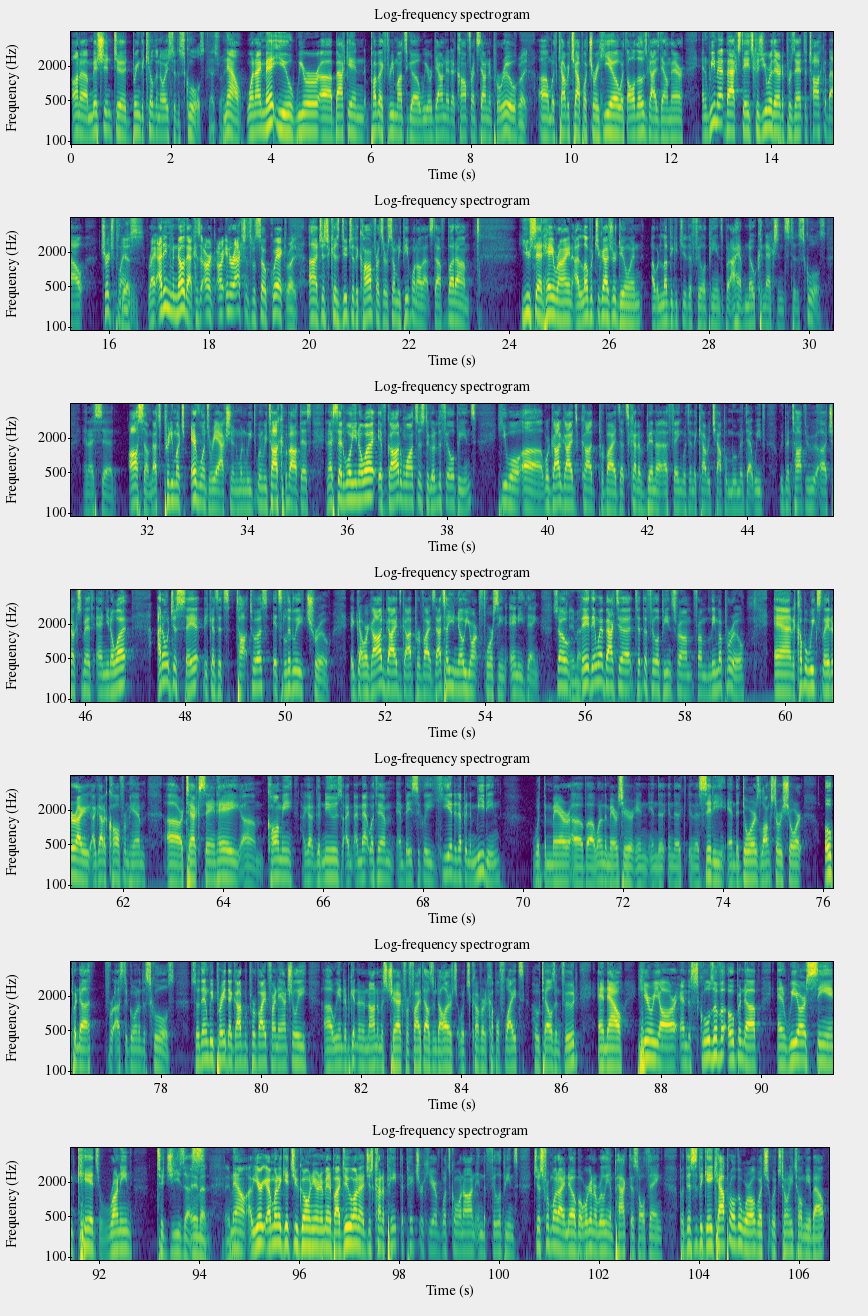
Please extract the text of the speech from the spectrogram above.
on a mission to bring the kill the noise to the schools. That's right. Now, when I met you, we were uh, back in probably like three months ago. We were down at a conference down in Peru, Right. Um, with Calvary Chapel Trujillo, with all those guys down there, and we met backstage because you were there to present to talk about church planting. Yes. Right. I didn't even know that because our our interactions was so quick. Right. Uh, just because due to the conference, there were so many people and all that stuff, but um you said, "Hey Ryan, I love what you guys are doing. I would love to get you to the Philippines, but I have no connections to the schools." And I said, "Awesome. That's pretty much everyone's reaction when we when we talk about this." And I said, "Well, you know what? If God wants us to go to the Philippines, He will. Uh, where God guides, God provides. That's kind of been a, a thing within the Calvary Chapel movement that we've we've been taught through uh, Chuck Smith. And you know what? I don't just say it because it's taught to us. It's literally true. It, got- where God guides, God provides. That's how you know you aren't forcing anything. So Amen. they, they went back to, to the Philippines from, from Lima, Peru. And a couple weeks later, I, I got a call from him uh, or text saying, Hey, um, call me. I got good news. I, I met with him. And basically, he ended up in a meeting with the mayor of uh, one of the mayors here in, in the in the in the city, and the doors, long story short, opened up for us to go into the schools. So then we prayed that God would provide financially. Uh, we ended up getting an anonymous check for five thousand dollars, which covered a couple flights, hotels, and food. And now here we are, and the schools have opened up, and we are seeing kids running to Jesus. Amen. Amen. Now, you're, I'm going to get you going here in a minute, but I do want to just kind of paint the picture here of what's going on in the Philippines, just from what I know. But we're going to really impact this whole thing. But this is the gay capital of the world, which which Tony told me about,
